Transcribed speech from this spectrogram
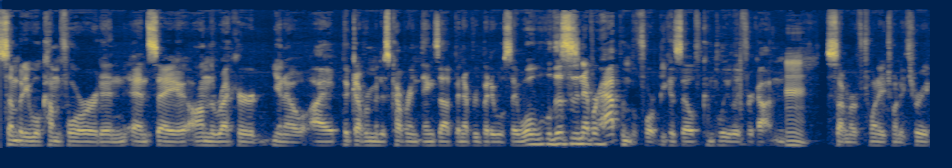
somebody will come forward and, and say on the record, you know, I the government is covering things up, and everybody will say, well, well this has never happened before because they'll have completely forgotten mm. summer of 2023,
